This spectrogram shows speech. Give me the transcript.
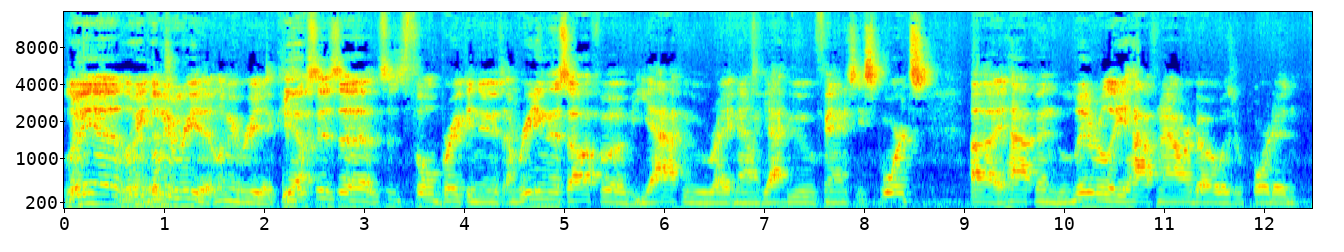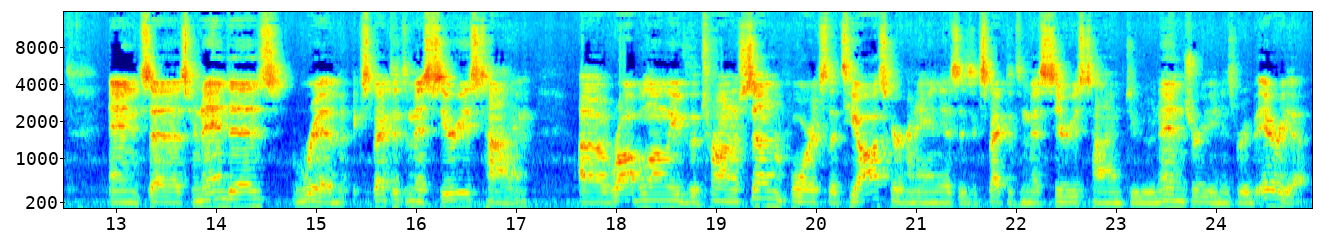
Let me, uh, let me let me read it. Let me read it. Yeah. This is uh, this is full breaking news. I'm reading this off of Yahoo right now. Yahoo Fantasy Sports. Uh, it happened literally half an hour ago. It was reported, and it says Hernandez rib expected to miss serious time. Uh, Rob Longley of the Toronto Sun reports that Teoscar Hernandez is expected to miss serious time due to an injury in his rib area.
